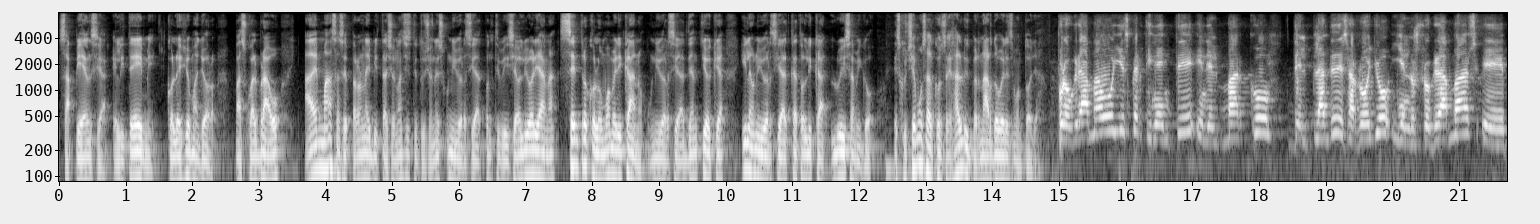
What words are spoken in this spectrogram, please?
Sapiencia, el ITM, Colegio Mayor, Pascual Bravo Además, aceptaron la invitación las instituciones Universidad Pontificia Bolivariana, Centro Colombo Americano, Universidad de Antioquia y la Universidad Católica Luis Amigo. Escuchemos al concejal Luis Bernardo Vélez Montoya. Programa hoy es pertinente en el marco del plan de desarrollo y en los programas eh,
